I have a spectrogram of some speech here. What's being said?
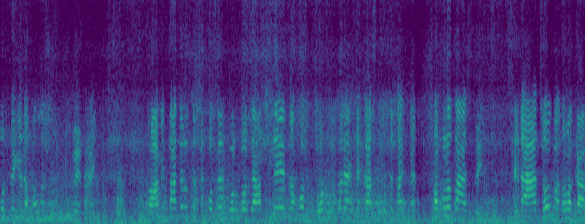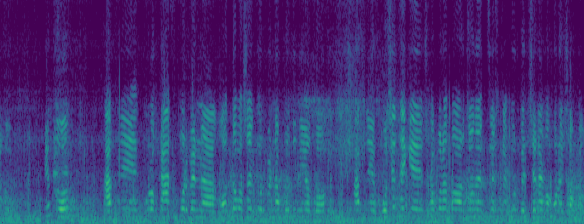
করতে গেলে হতাশ হয়ে যায়। তো আমি তাদের উদ্দেশ্যে প্রথমে বলব যে আপনি যখন ধৈর্য ধরে একটা কাজ করতে থাকবেন, সফলতা আসবে সেটা আজ হোক অথবা কাল হোক। কিন্তু আপনি পুরো কাজ করবেন না, অধ্যবসায় করবেন না প্রতিনিয়ত। আপনি বসে থেকে সফলতা অর্জনের চেষ্টা করবেন, সেটা কখনোই সম্ভব।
